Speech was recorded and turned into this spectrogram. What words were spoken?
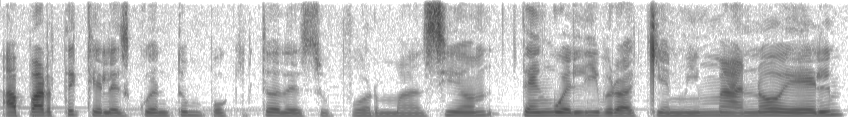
Aparte que les cuento un poquito de su formación, tengo el libro aquí en mi mano, él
